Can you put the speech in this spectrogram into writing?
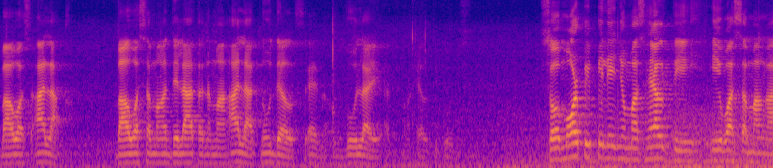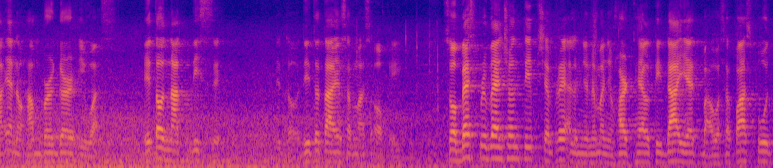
bawas alak, bawas sa mga delata na mga alat, noodles, ayan, oh, gulay at mga healthy foods. So, more pipiliin nyo mas healthy, iwas sa mga, ayan, oh, hamburger, iwas. Ito, not this eh. Ito, dito tayo sa mas okay. So, best prevention tips, syempre, alam nyo naman, yung heart healthy diet, bawas sa fast food,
